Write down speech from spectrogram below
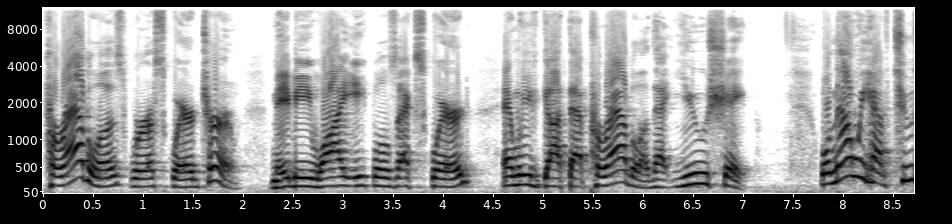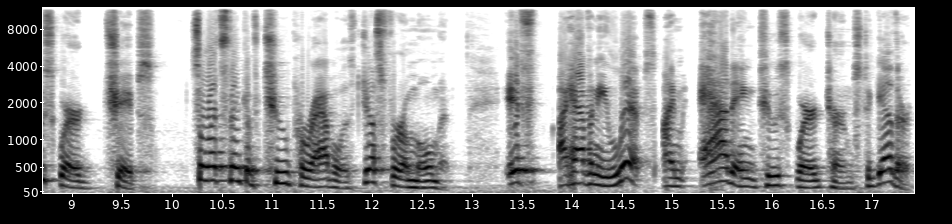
parabolas were a squared term. Maybe y equals x squared. And we've got that parabola, that u shape. Well, now we have two squared shapes. So let's think of two parabolas just for a moment. If I have an ellipse, I'm adding two squared terms together.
